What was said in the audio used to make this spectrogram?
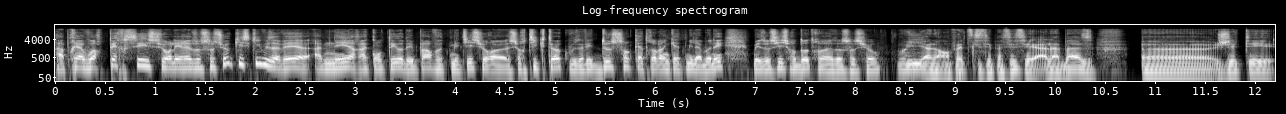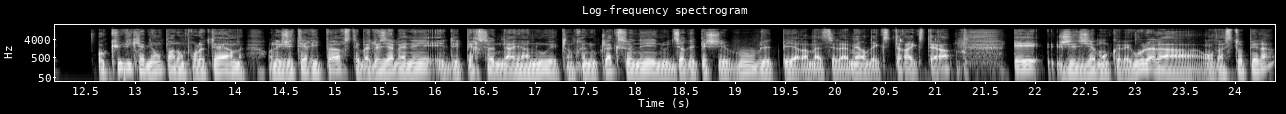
Après avoir percé sur les réseaux sociaux, qu'est-ce qui vous avait amené à raconter au départ votre métier sur, euh, sur TikTok? Vous avez 284 000 abonnés, mais aussi sur d'autres réseaux sociaux. Oui, alors en fait, ce qui s'est passé, c'est à la base, euh, j'étais au cul du camion, pardon pour le terme. On est j'étais Reaper, c'était ma deuxième année et des personnes derrière nous étaient en train de nous klaxonner et nous dire dépêchez-vous, vous êtes payé à ramasser la merde, etc., etc. Et j'ai dit à mon collègue, oulala, là là, on va stopper là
